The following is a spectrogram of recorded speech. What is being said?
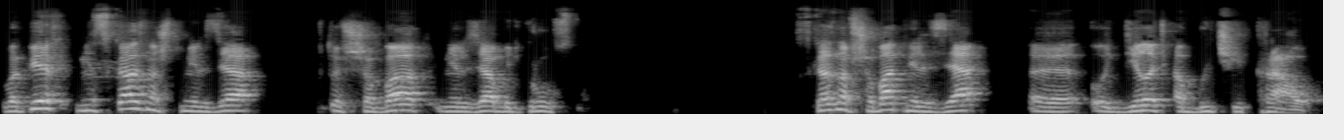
Во-первых, не сказано, что нельзя, то есть шаббат нельзя быть грустным. Сказано, в шаббат нельзя э, делать обычай траура.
